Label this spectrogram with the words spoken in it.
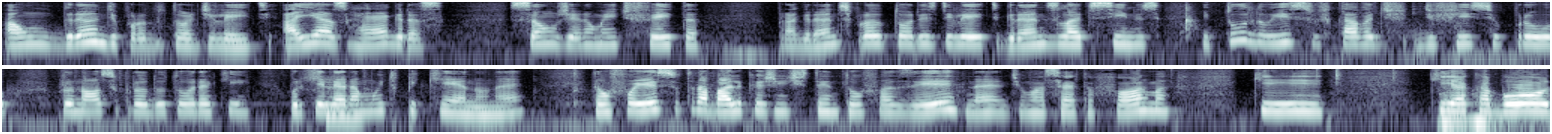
a um grande produtor de leite. Aí as regras são geralmente feitas para grandes produtores de leite, grandes laticínios, e tudo isso ficava difícil para o nosso produtor aqui, porque Sim. ele era muito pequeno, né? Então foi esse o trabalho que a gente tentou fazer, né, de uma certa forma, que, que acabou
